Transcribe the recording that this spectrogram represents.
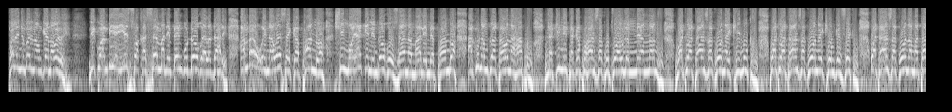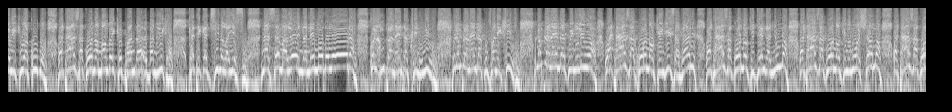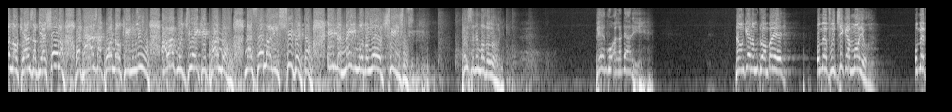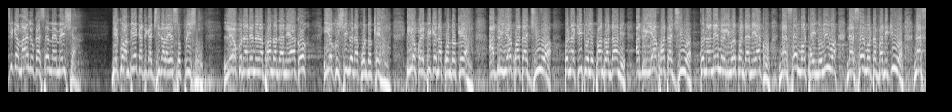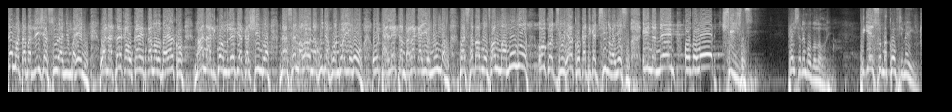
pale nyumbani naongea na wewe nikwambie yesu akasema ni mbegu dogo ya ladari ambayo inaweza ikapandwa shimo yake ni ndogo sana mahali imepandwa hakuna mtu ataona hapo. Lakini itakapoanza kutoa ule mmea mnani, watu wataanza kuona ikiinuka watu wataanza kuona ikiongezeka wataanza kuona matawi ikiwa kubwa wataanza kuona mambo ikibadilika katika jina la yesu nasema leo in the name of the lord kuna mtu anaenda kuinuliwa kuna mtu anaenda kufanikiwa kuna mtu anaenda kuinuliwa. Wataanza kuona ukiingiza gari wataanza kuona ukijenga nyumba wataanza kuona ukinunua shamba wataanza kuona ukianza biashara wataanza kuona ukiinuliwa hawakujua ikipandwa. Nasema receive it. In the name of the lord jesus. Praise the name of the lord. Pengo aladari. Naongea na mtu ambaye umevunjika moyo. Umefika mahali ukasema imeisha. Nikwambie katika jina la yesu kristo. Leo kuna neno linapandwa ndani yako hiyo kushindwa na kuondokea. Hiyo kuaibika na kuondokea. Adui yako hatajua kuna kitu ulipandwa ndani. Adui yako hatajua kuna neno iliwekwa ndani yako. Nasema utainuliwa nasema utafanikiwa nasema utabadilisha sura ya nyumba yenu. Wanataka ukae kama baba yako maana alikuwa mlevi akashindwa. Nasema wewe unakuja kuondoa hiyo roho. Utaleta baraka hiyo nyumba kwa sababu ufalme wa mungu uko juu yako katika jina la yesu. In the name of the lord jesus. Praise the name of the lord piga yesu makofi mengi.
